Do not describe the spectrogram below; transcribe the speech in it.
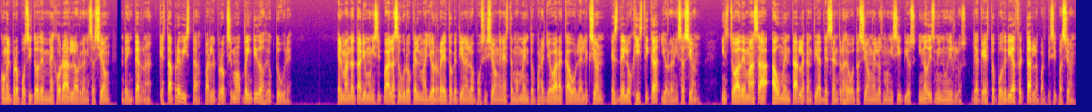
con el propósito de mejorar la organización de interna que está prevista para el próximo 22 de octubre. El mandatario municipal aseguró que el mayor reto que tiene la oposición en este momento para llevar a cabo la elección es de logística y organización. Instó además a aumentar la cantidad de centros de votación en los municipios y no disminuirlos, ya que esto podría afectar la participación.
